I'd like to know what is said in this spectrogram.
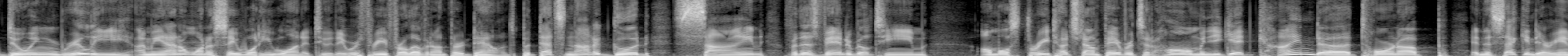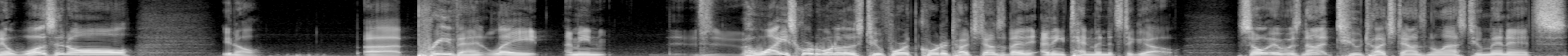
doing really, I mean, I don't want to say what he wanted to. They were three for 11 on third downs, but that's not a good sign for this Vanderbilt team. Almost three touchdown favorites at home, and you get kind of torn up in the secondary. And it wasn't all, you know, uh, prevent late. I mean, Hawaii scored one of those two fourth quarter touchdowns with I think 10 minutes to go. So it was not two touchdowns in the last two minutes.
